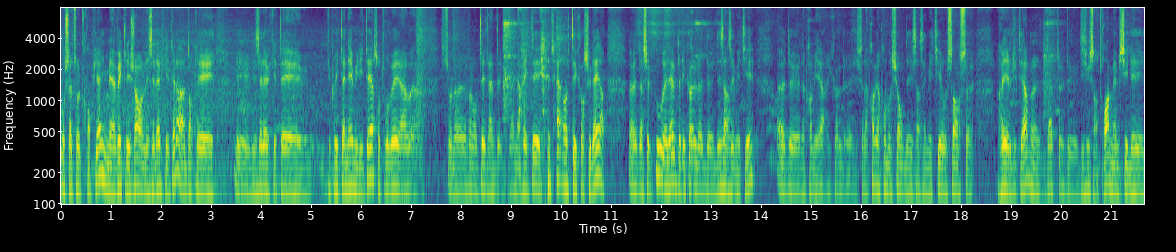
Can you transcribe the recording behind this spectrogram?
au château de Compiègne, mais avec les gens, les élèves qui étaient là. Donc les, élèves qui étaient du Britannique militaire sont trouvés à, sur la, volonté d'un arrêté, d'un arrêté consulaire, euh, d'un seul coup élève de l'école des arts et métiers, euh, de la première école. C'est la première promotion des arts et métiers au sens euh, réel du terme, date de 1803, même si les,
